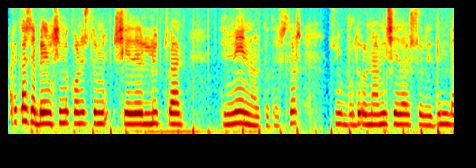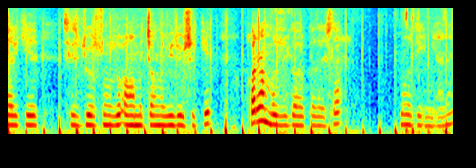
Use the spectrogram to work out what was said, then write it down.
Arkadaşlar benim şimdi konuştuğum şeyleri lütfen dinleyin arkadaşlar. Çünkü burada önemli şeyler söyledim. Belki siz diyorsunuz o Ahmet Can'la video çekin. Aram bozuldu arkadaşlar. Bunu diyeyim yani.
